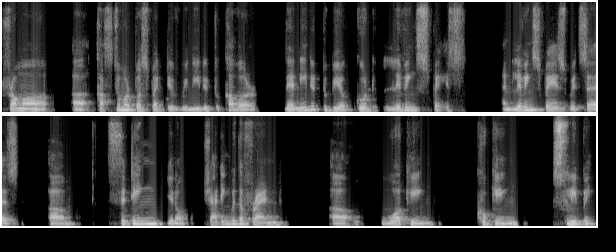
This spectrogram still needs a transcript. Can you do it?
from a, a customer perspective we needed to cover. There needed to be a good living space, and living space which says um, sitting, you know, chatting with a friend, uh, working, cooking, sleeping.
